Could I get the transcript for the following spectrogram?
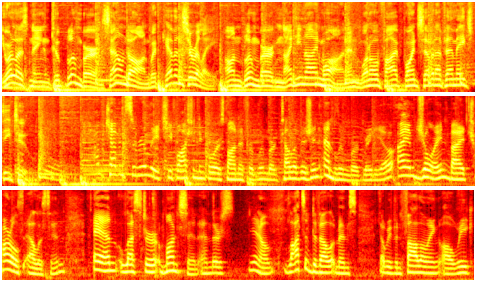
You're listening to Bloomberg Sound On with Kevin Cirilli on Bloomberg 99.1 and 105.7 FM HD2. Kevin Cirilli, Chief Washington Correspondent for Bloomberg Television and Bloomberg Radio. I am joined by Charles Ellison and Lester Munson, and there's you know, lots of developments that we've been following all week.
